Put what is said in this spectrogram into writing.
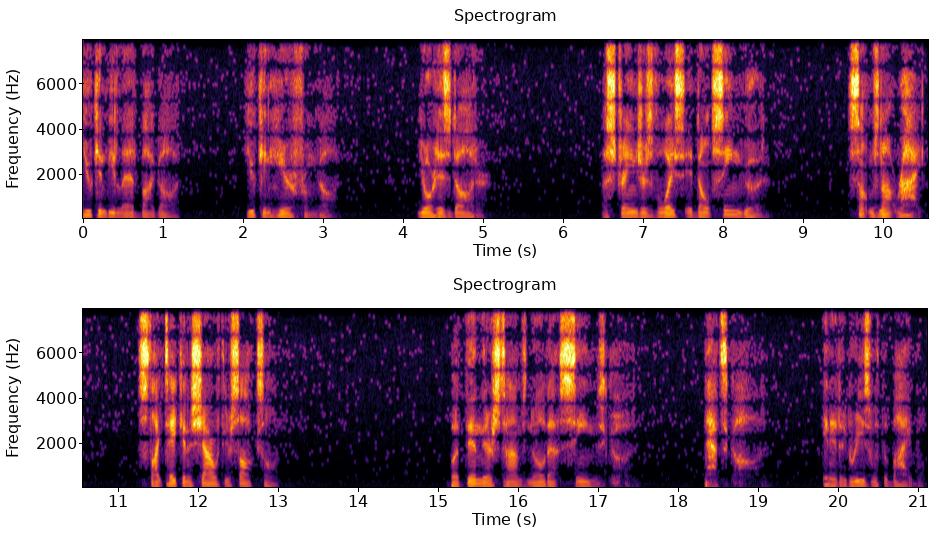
You can be led by God. You can hear from God. You're his daughter. A stranger's voice, it don't seem good. Something's not right. It's like taking a shower with your socks on. But then there's times, no, that seems good. That's God. And it agrees with the Bible.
